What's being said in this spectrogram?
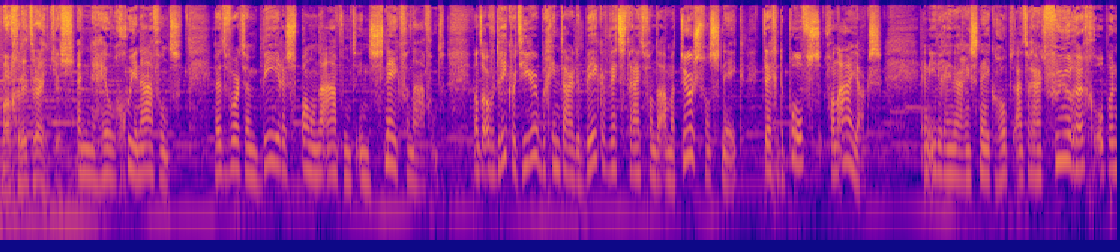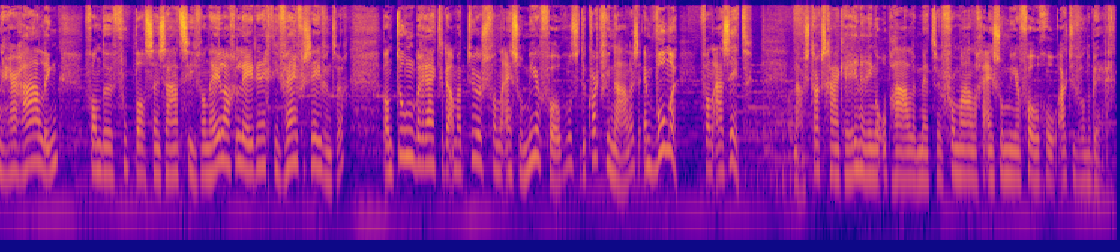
Margreet Rijntjes. Een heel goedenavond. Het wordt een berenspannende avond in Sneek vanavond. Want over drie kwartier begint daar de bekerwedstrijd van de amateurs van Sneek... tegen de profs van Ajax. En iedereen daar in Sneek hoopt uiteraard vurig op een herhaling... van de voetbalsensatie van heel lang geleden, 1975. Want toen bereikten de amateurs van IJsselmeervogels de kwartfinales... en wonnen van AZ. Nou, straks ga ik herinneringen ophalen met de voormalige IJsselmeervogel Arthur van den Berg.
